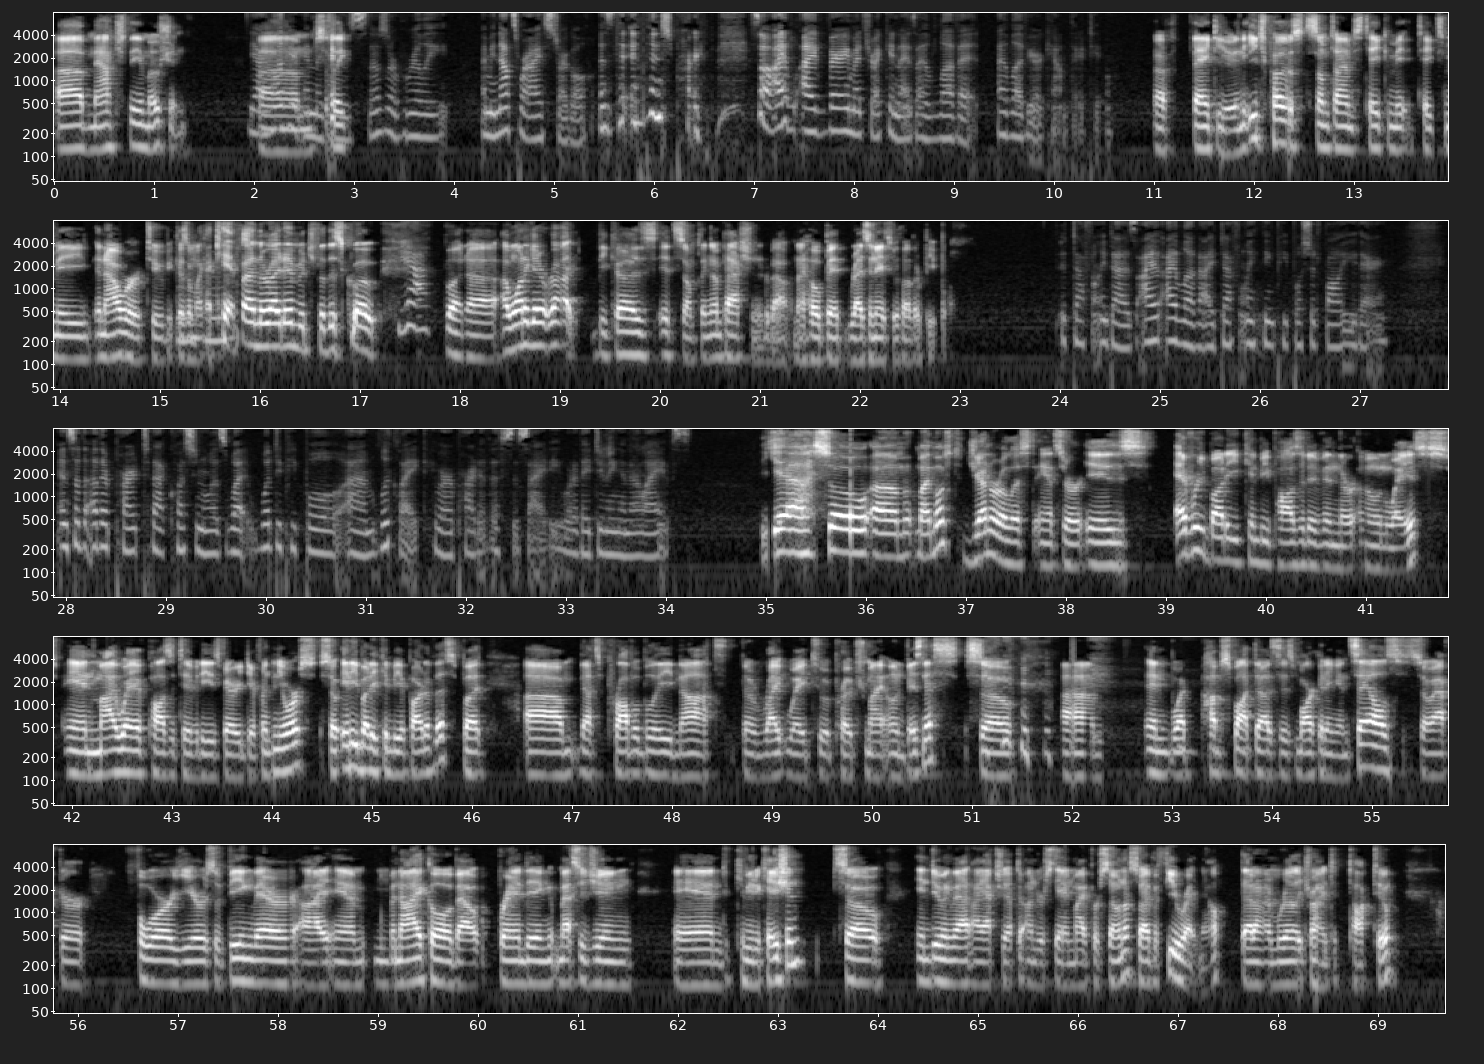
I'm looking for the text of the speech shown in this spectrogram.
uh, match the emotion. Yeah, I love um, your images. So like, Those are really I mean, that's where I struggle is the image part. So I, I very much recognize. I love it. I love your account there too. Uh, thank you. And each post sometimes take me takes me an hour or two because mm-hmm. I'm like I mm-hmm. can't find the right image for this quote. Yeah. But uh, I want to get it right because it's something I'm passionate about, and I hope it resonates with other people. It definitely does. I, I love it. I definitely think people should follow you there. And so the other part to that question was what what do people um, look like who are a part of this society? What are they doing in their lives? Yeah, so um, my most generalist answer is everybody can be positive in their own ways, and my way of positivity is very different than yours. So anybody can be a part of this, but um, that's probably not the right way to approach my own business. So, um, and what HubSpot does is marketing and sales. So after four years of being there, I am maniacal about branding, messaging, and communication. So, in doing that, I actually have to understand my persona. So, I have a few right now that I'm really trying to talk to.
